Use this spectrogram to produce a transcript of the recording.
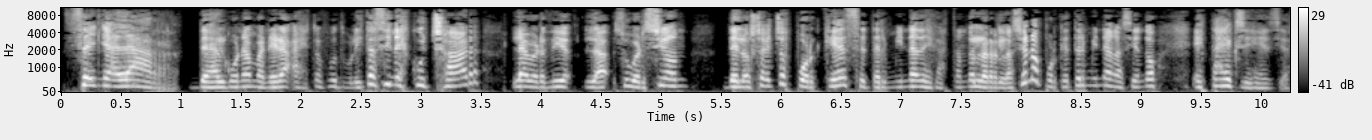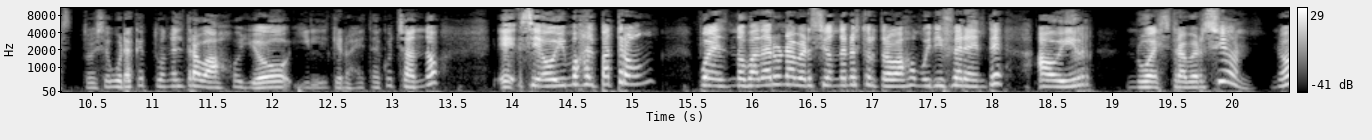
señalar de alguna manera a estos futbolistas sin escuchar la, su versión de los hechos, por qué se termina desgastando la relación o por qué terminan haciendo estas exigencias. Estoy segura que tú en el trabajo, yo y el que nos está escuchando, eh, si oímos al patrón, pues nos va a dar una versión de nuestro trabajo muy diferente a oír nuestra versión, ¿no?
